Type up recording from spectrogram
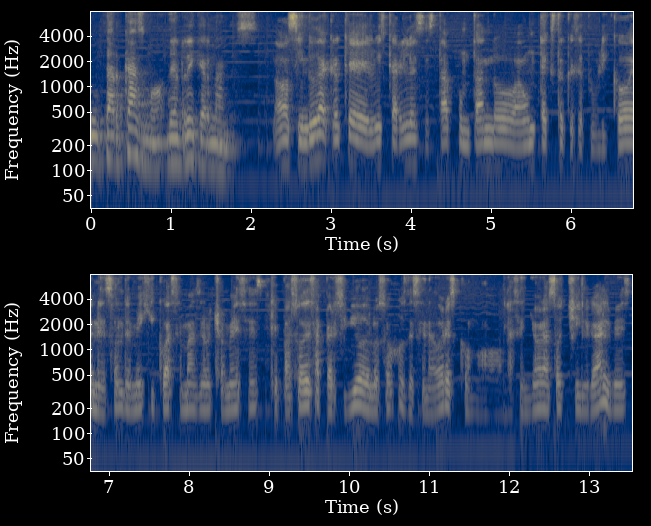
el sarcasmo de Enrique Hernández. No, sin duda creo que Luis Carriles está apuntando a un texto que se publicó en El Sol de México hace más de ocho meses, que pasó desapercibido de los ojos de senadores como la señora Xochil Gálvez.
